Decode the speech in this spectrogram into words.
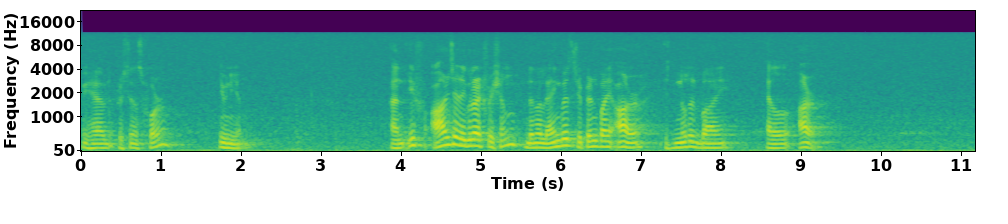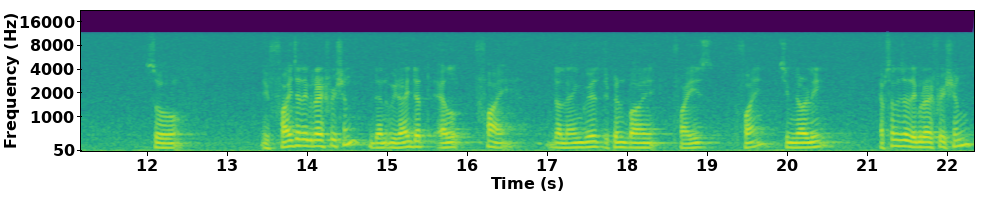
we have the precedence for union. And if R is a regular expression, then the language represented by R is denoted by L R. So, if phi is a regular expression, then we write that L phi, the language represented by phi is phi. Similarly, epsilon is a regular expression,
